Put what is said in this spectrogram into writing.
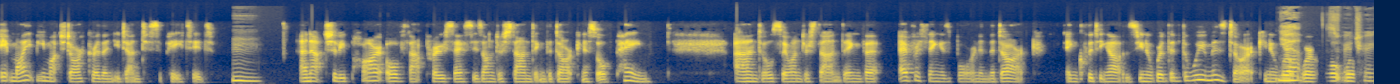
it might be much darker than you'd anticipated. Mm. And actually, part of that process is understanding the darkness of pain and also understanding that everything is born in the dark including us, you know, where the, the womb is dark, you know, yeah, we're, we're, we're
